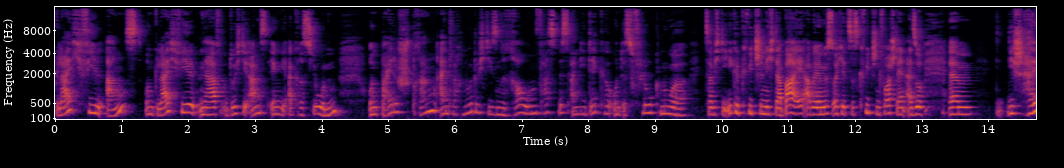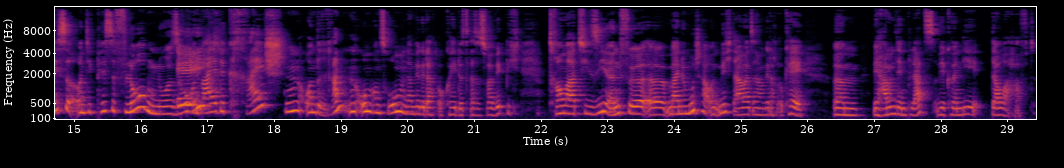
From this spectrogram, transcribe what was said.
gleich viel Angst und gleich viel, na, durch die Angst irgendwie Aggressionen. Und beide sprangen einfach nur durch diesen Raum fast bis an die Decke und es flog nur. Jetzt habe ich die Ekelquietsche nicht dabei, aber ihr müsst euch jetzt das Quietschen vorstellen. Also ähm, die, die Scheiße und die Pisse flogen nur so Echt? und beide kreischten und rannten um uns rum und dann haben wir gedacht, okay, das also es war wirklich traumatisierend für äh, meine Mutter und mich damals. Und haben wir gedacht, okay, ähm, wir haben den Platz, wir können die dauerhaft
